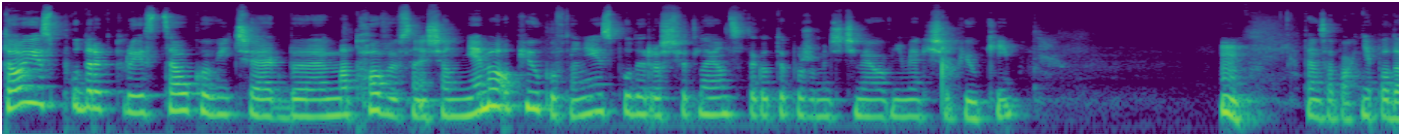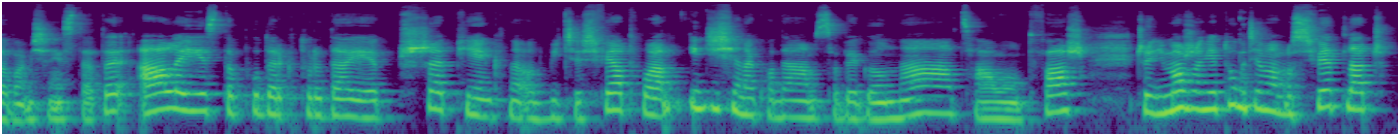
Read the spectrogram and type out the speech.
To jest puder, który jest całkowicie jakby matowy, w sensie on nie ma opiłków, to nie jest puder rozświetlający tego typu, że będziecie miały w nim jakieś opiłki. Mm, ten zapach nie podoba mi się niestety, ale jest to puder, który daje przepiękne odbicie światła i dzisiaj nakładałam sobie go na całą twarz, czyli może nie tu, gdzie mam rozświetlacz,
